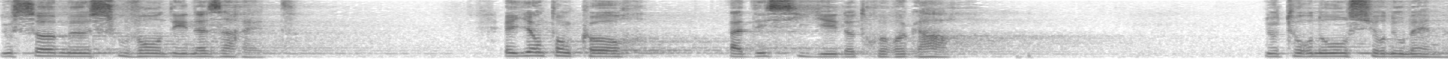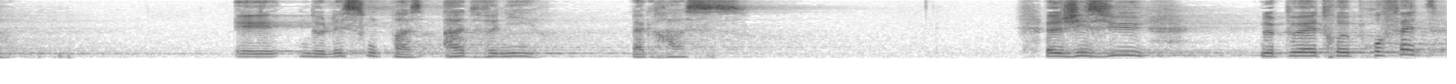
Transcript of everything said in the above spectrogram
nous sommes souvent des Nazarètes, ayant encore à dessiller notre regard. Nous tournons sur nous-mêmes et ne laissons pas advenir la grâce. Jésus ne peut être prophète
